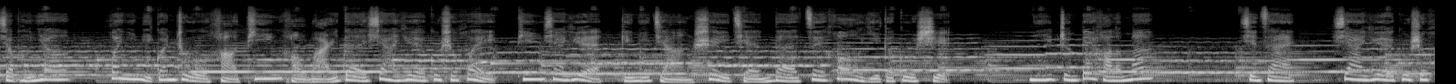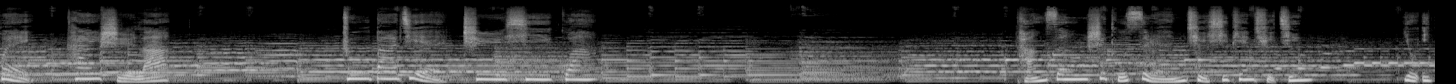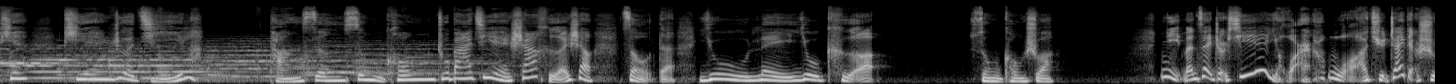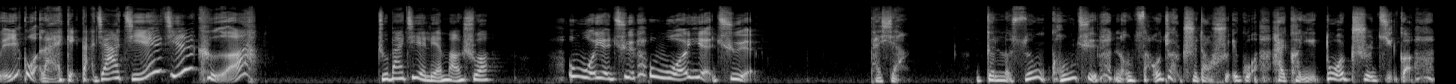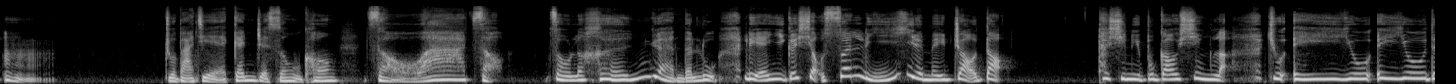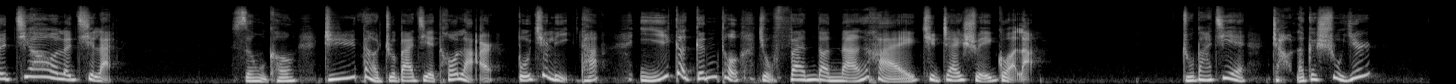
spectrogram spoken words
小朋友，欢迎你关注好听好玩的夏月故事会，听夏月给你讲睡前的最后一个故事。你准备好了吗？现在夏月故事会开始啦！猪八戒吃西瓜。唐僧师徒四人去西天取经。有一天，天热极了，唐僧、孙悟空、猪八戒、沙和尚走得又累又渴。孙悟空说：“你们在这儿歇一会儿，我去摘点水果来给大家解解渴。”猪八戒连忙说：“我也去，我也去。”他想，跟了孙悟空去，能早点吃到水果，还可以多吃几个。嗯。猪八戒跟着孙悟空走啊走，走了很远的路，连一个小酸梨也没找到。他心里不高兴了，就哎呦哎呦的叫了起来。孙悟空知道猪八戒偷懒儿，不去理他，一个跟头就翻到南海去摘水果了。猪八戒找了个树荫儿。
